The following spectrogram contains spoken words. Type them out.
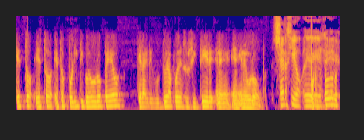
estos, estos, estos políticos europeos que la agricultura puede subsistir en, en- en Europa. Sergio, eh, todo eh,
